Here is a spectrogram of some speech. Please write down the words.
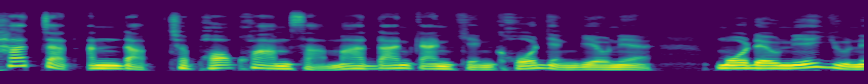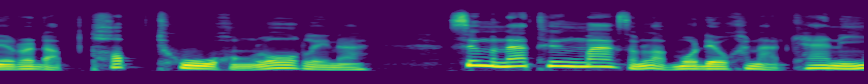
ถ้าจัดอันดับเฉพาะความสามารถด้านการเขียนโค้ดอย่างเดียวเนี่ยโมเดลนี้อยู่ในระดับท็อป2ของโลกเลยนะ ซึ่งมันน่าทึ่งมากสำหรับโมเดลขนาดแค่นี้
